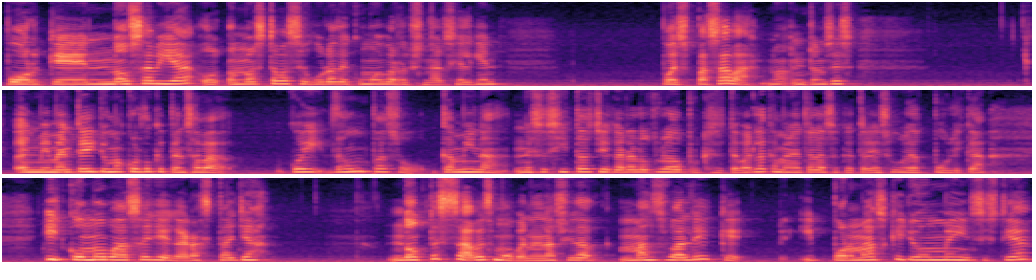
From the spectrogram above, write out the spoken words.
porque no sabía o, no estaba segura de cómo iba a reaccionar si alguien pues pasaba, ¿no? Entonces, en mi mente yo me acuerdo que pensaba, güey, da un paso, camina, necesitas llegar al otro lado porque se te va a ir la camioneta de la Secretaría de Seguridad Pública y cómo vas a llegar hasta allá no te sabes mover en la ciudad. Más vale que, y por más que yo me insistía,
